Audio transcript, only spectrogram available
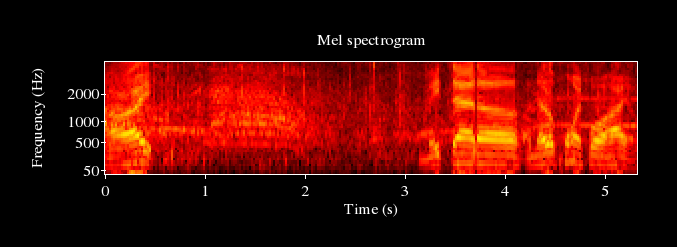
All right. Make that uh, another point for Ohio.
